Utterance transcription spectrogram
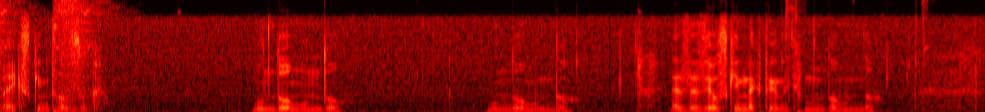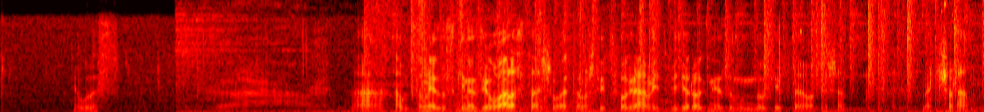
melyik skint hozzuk? Mundo, mundo. Mundo, mundo. Ez, ez jó skinnek tűnik. Mundo, mundo. Jó lesz. Á, nem tudom, ez a skin ez jó választás volt, de most itt fog rám így vigyorogni ez a mundo kép folyamatosan. Meccs során.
